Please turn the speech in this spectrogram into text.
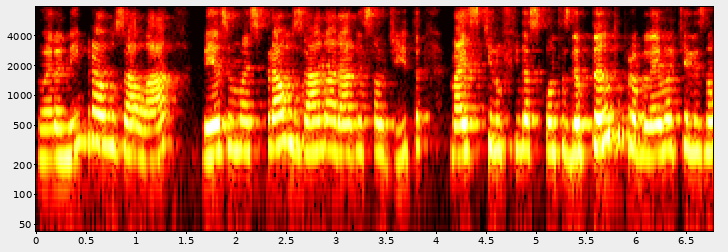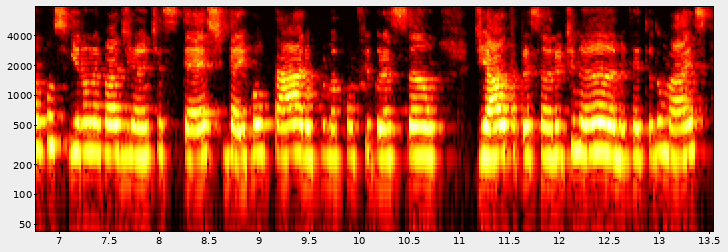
Não era nem para usar lá mesmo, mas para usar na Arábia Saudita, mas que no fim das contas deu tanto problema que eles não conseguiram levar adiante esse teste, daí voltaram para uma configuração de alta pressão aerodinâmica e tudo mais.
